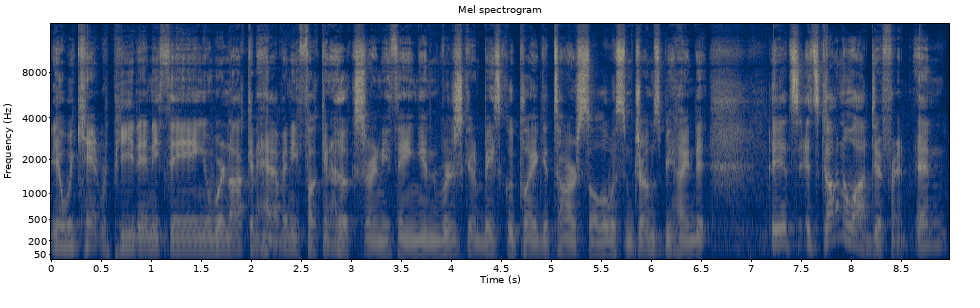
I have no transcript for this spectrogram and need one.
you know we can't repeat anything and we're not gonna have mm. any fucking hooks or anything and we're just gonna basically play a guitar solo with some drums behind it. It's it's gotten a lot different. And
